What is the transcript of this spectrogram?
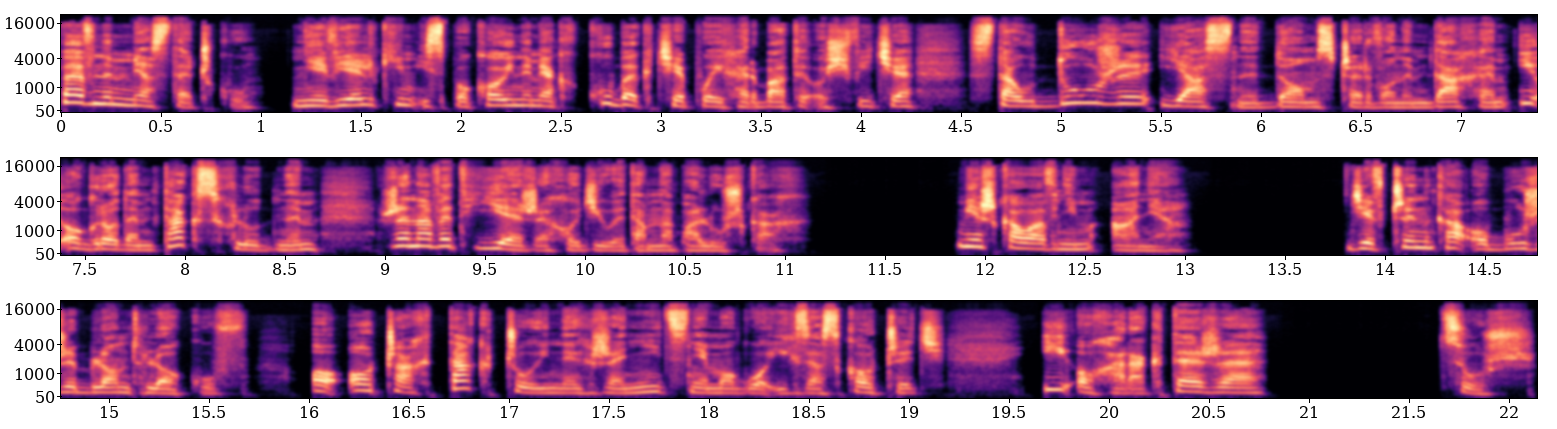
pewnym miasteczku, niewielkim i spokojnym jak kubek ciepłej herbaty o świcie, stał duży, jasny dom z czerwonym dachem i ogrodem tak schludnym, że nawet jeże chodziły tam na paluszkach. Mieszkała w nim Ania. Dziewczynka o burzy blond loków, o oczach tak czujnych, że nic nie mogło ich zaskoczyć i o charakterze... Cóż,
